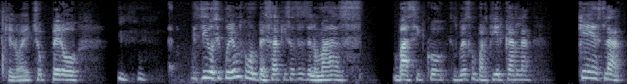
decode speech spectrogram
que lo ha hecho, pero digo, si pudiéramos como empezar quizás desde lo más básico, nos puedes compartir, Carla, ¿qué es la,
